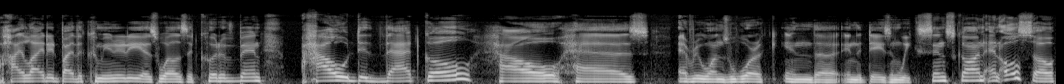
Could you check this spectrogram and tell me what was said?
highlighted by the community as well as it could have been. How did that go? How has everyone's work in the in the days and weeks since gone? And also,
